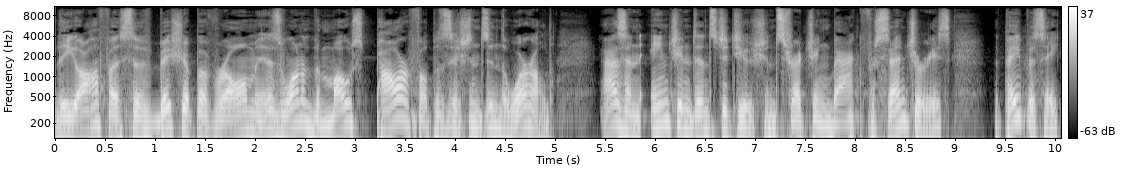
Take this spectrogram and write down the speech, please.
The office of Bishop of Rome is one of the most powerful positions in the world. As an ancient institution stretching back for centuries, the papacy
